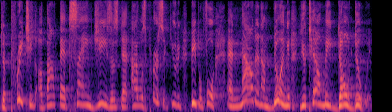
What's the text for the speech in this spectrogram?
to preaching about that same Jesus that I was persecuting people for. And now that I'm doing it, you tell me don't do it.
